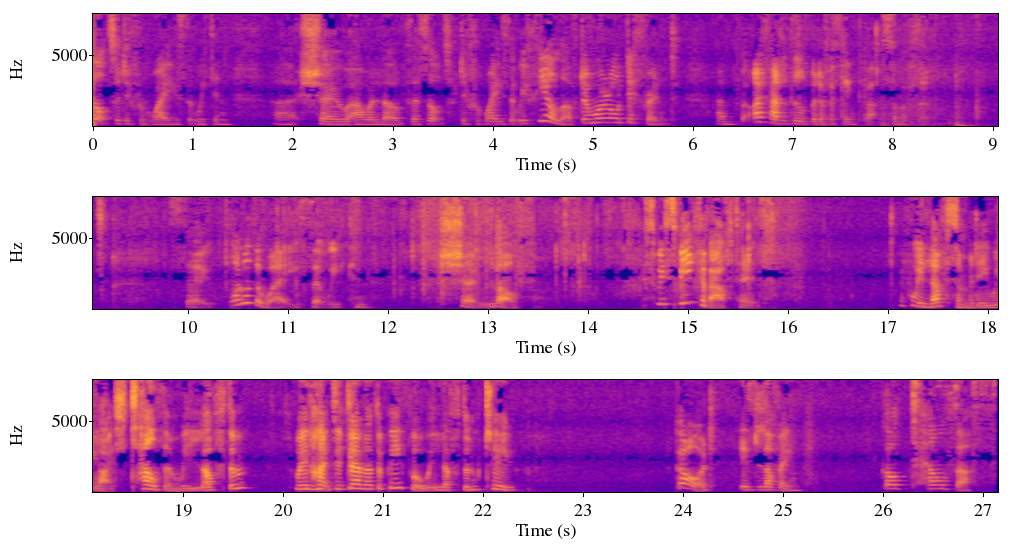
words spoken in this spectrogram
Lots of different ways that we can uh, show our love. There's lots of different ways that we feel loved, and we're all different. Um, but I've had a little bit of a think about some of them. So, one of the ways that we can show love is we speak about it. If we love somebody, we like to tell them we love them. We like to tell other people we love them too. God is loving. God tells us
